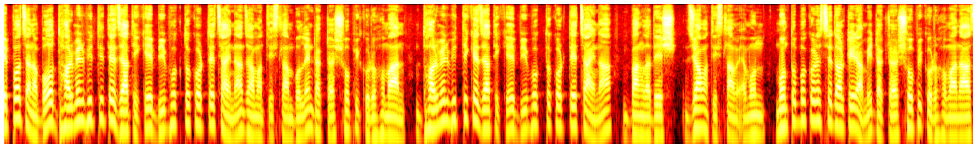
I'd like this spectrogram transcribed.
এরপর জানাব, ধর্মের ভিত্তিতে জাতিকে বিভক্ত করতে চায় না জামাত ইসলাম বললেন ডাক্তার শফিকুর রহমান। ধর্মের ভিত্তিকে জাতিকে বিভক্ত করতে চায় না বাংলাদেশ জামাত ইসলাম এমন মন্তব্য করেছে দলটির আমি ডাক্তার শফিকুর রহমান। আজ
